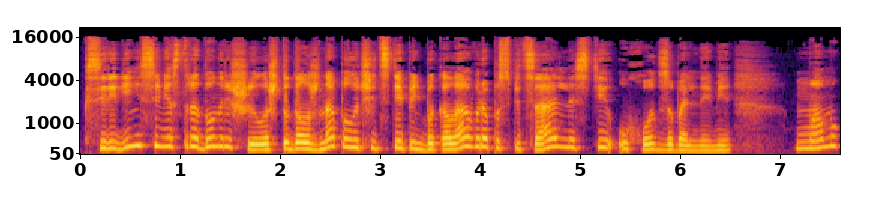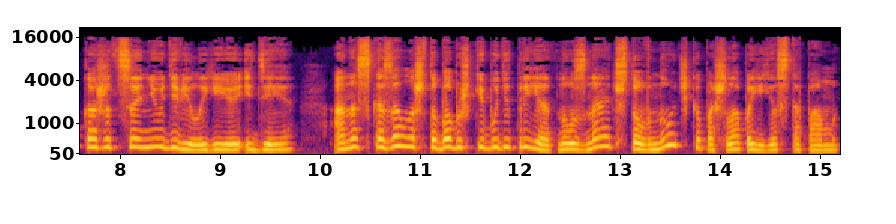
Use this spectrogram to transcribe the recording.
К середине семестра Дон решила, что должна получить степень бакалавра по специальности «Уход за больными». Маму, кажется, не удивила ее идея. Она сказала, что бабушке будет приятно узнать, что внучка пошла по ее стопам.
